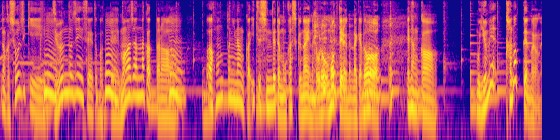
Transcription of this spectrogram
うなんか正直、うん。自分の人生とかって、うん。麻雀なかったら、うん。あ本当になんかいつ死んでてもおかしくないなと俺思ってるんだけど、えなんかもう夢叶ってんのよね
